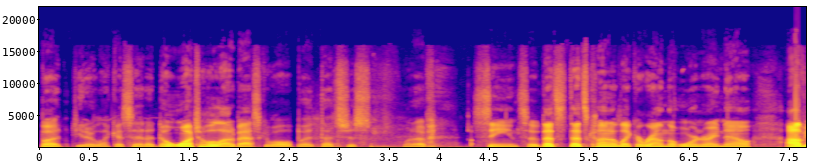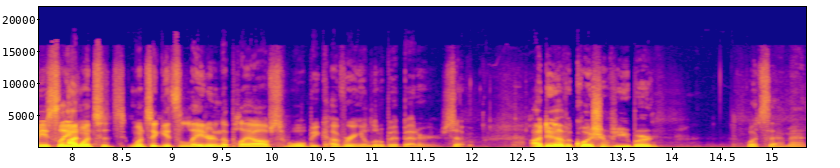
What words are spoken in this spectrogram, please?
but you know, like I said, I don't watch a whole lot of basketball, but that's just what I've seen. So that's that's kind of like around the horn right now. Obviously, I- once it's once it gets later in the playoffs, we'll be covering a little bit better. So I do have a question for you, Bird. what's that, Matt?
